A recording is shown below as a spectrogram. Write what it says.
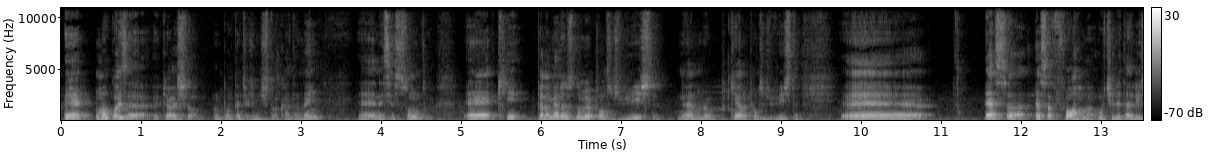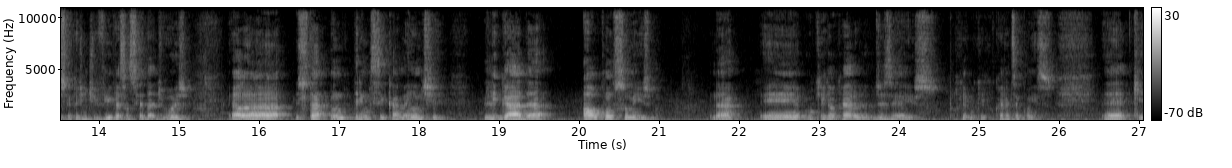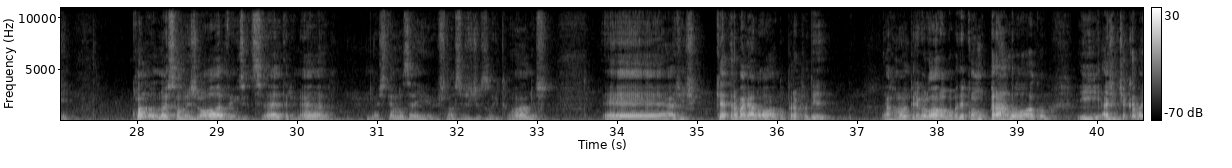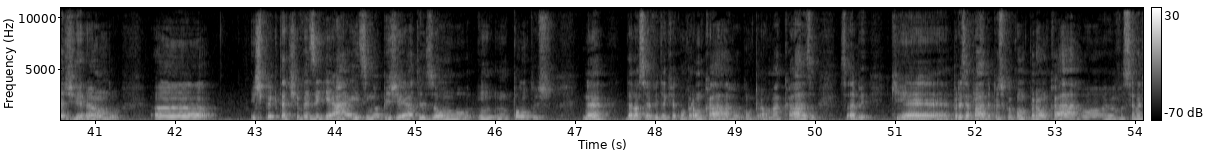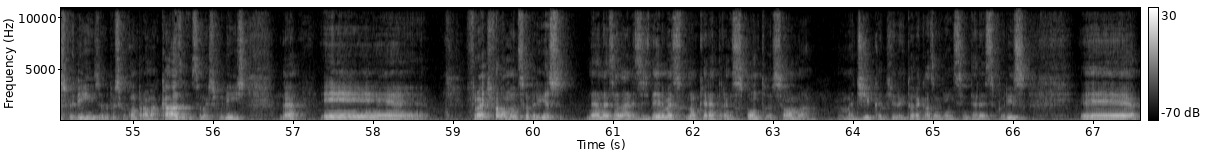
É, uma coisa que eu acho importante a gente tocar também é, nesse assunto é que, pelo menos do meu ponto de vista, né, no meu pequeno ponto de vista, é, essa, essa forma utilitarista que a gente vive a sociedade hoje, ela está intrinsecamente ligada ao consumismo, né? E o que, que eu quero dizer é isso? Porque, o que, que eu quero dizer com isso? É que quando nós somos jovens, etc., né? Nós temos aí os nossos 18 anos, é, a gente quer trabalhar logo para poder arrumar um emprego logo, para poder comprar logo, e a gente acaba gerando ah, expectativas irreais em objetos ou em, em pontos, né? Da nossa vida, que é comprar um carro, comprar uma casa, sabe? Que é, por exemplo, ah, depois que eu comprar um carro, eu vou ser mais feliz, depois que eu comprar uma casa, eu vou ser mais feliz, né? E... Freud fala muito sobre isso, né, nas análises dele, mas não quero entrar nesse ponto, é só uma, uma dica de leitura, caso alguém se interesse por isso. É...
